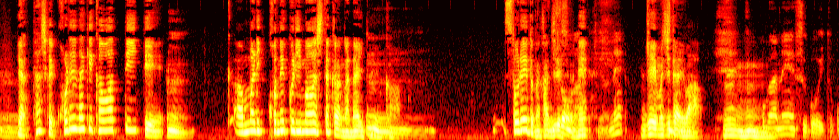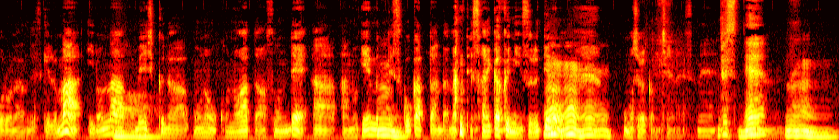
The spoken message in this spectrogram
う んいや、確かにこれだけ変わっていて、うん。あんまりこねくり回した感がないというか、んストレートな感じですよねそう。なんですよね。ゲーム自体は。うんうん。ここがね、すごいところなんですけど、まあ、いろんなベーシックなものをこの後遊んで、ああのゲームってすごかったんだなんて再確認するっていうのもうんうんうんうん。面白いかもしれないですね。ですね。うん。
